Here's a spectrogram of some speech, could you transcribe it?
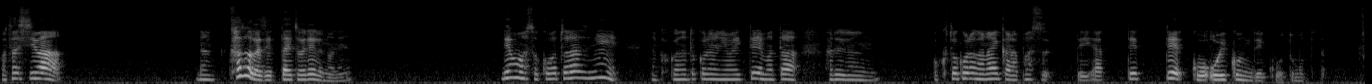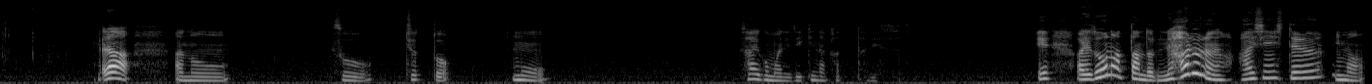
私はなんか角が絶対取れるのね。でもそこを取らずになんか他のところに置いてまたハルルン置くところがないからパスってやってってこう追い込んでいこうと思ってた。からあのー、そうちょっともう最後までできなかったです。えあれどうなったんだろうね。ハルルン配信してる？今。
